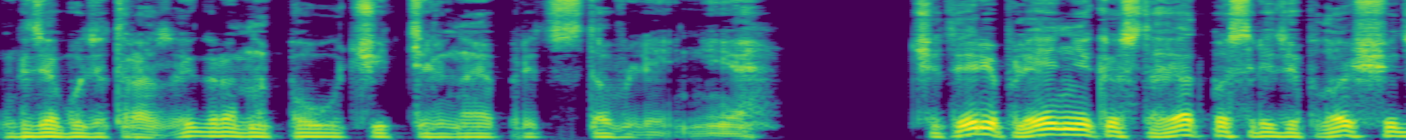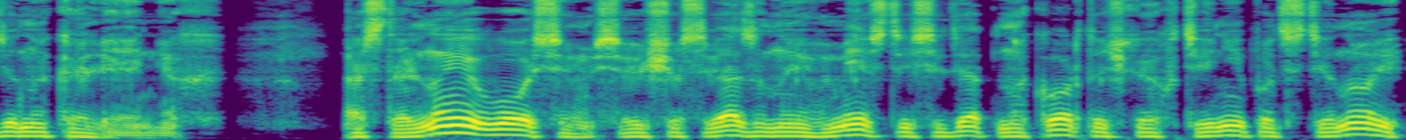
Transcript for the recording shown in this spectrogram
где будет разыграно поучительное представление. Четыре пленника стоят посреди площади на коленях. Остальные восемь, все еще связанные вместе, сидят на корточках в тени под стеной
